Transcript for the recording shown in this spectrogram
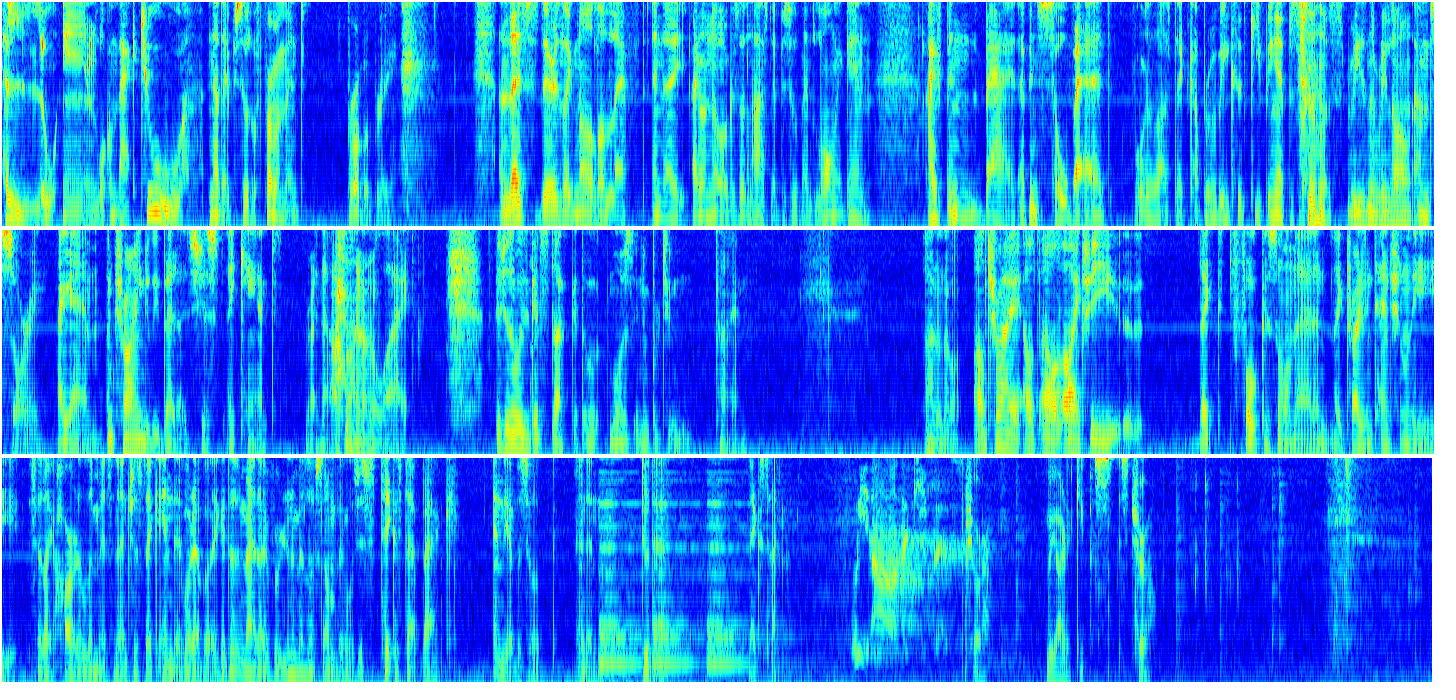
Hello and welcome back to another episode of Firmament, probably. Unless there's like not a lot left, and I, I don't know, because the last episode went long again. I've been bad. I've been so bad for the last like couple of weeks at keeping episodes reasonably long. I'm sorry. I am. I'm trying to be better. It's just I can't right now. I don't know why. I just always get stuck at the most inopportune time. I don't know. I'll try. I'll. I'll, I'll actually uh, like focus on that and like try to intentionally set like harder limits and then just like end it. Whatever. Like it doesn't matter if we're in the middle of something. We'll just take a step back, end the episode, and then do that next time. We are the keepers. Sure. We are the keepers. It's true.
